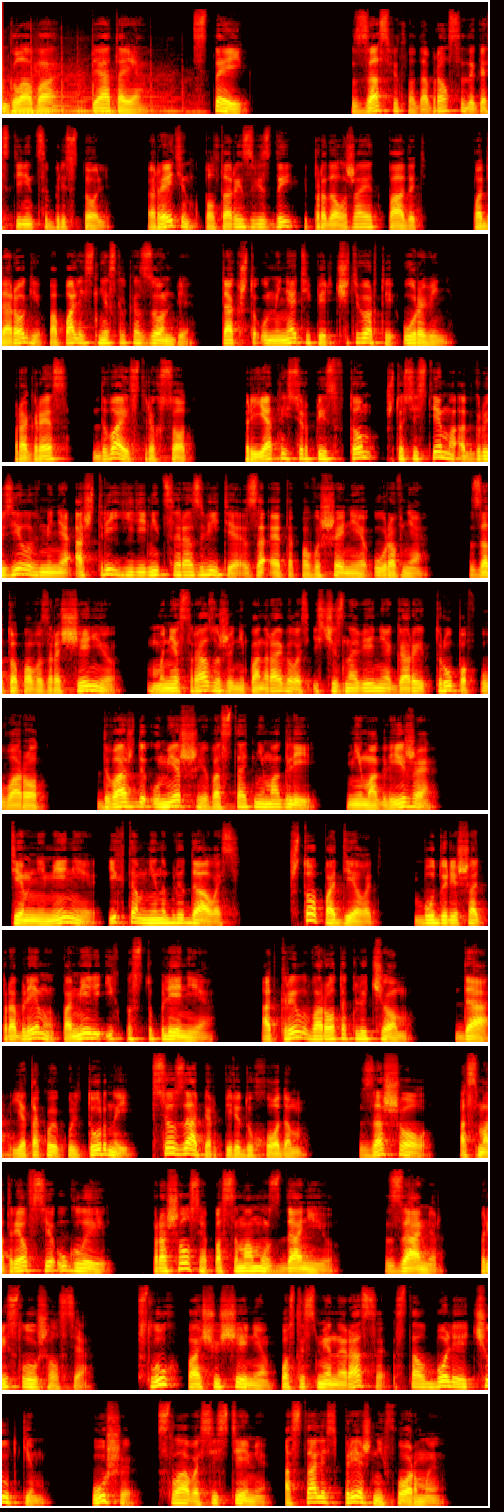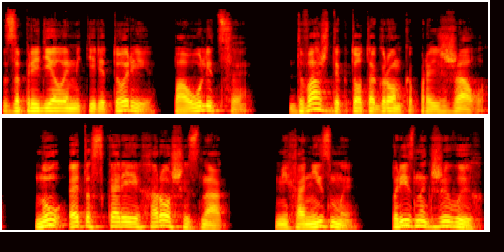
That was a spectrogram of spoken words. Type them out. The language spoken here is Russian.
Глава 5. Стейк. Засветло добрался до гостиницы «Бристоль». Рейтинг полторы звезды и продолжает падать. По дороге попались несколько зомби, так что у меня теперь четвертый уровень. Прогресс 2 из 300. Приятный сюрприз в том, что система отгрузила в меня аж 3 единицы развития за это повышение уровня. Зато по возвращению мне сразу же не понравилось исчезновение горы трупов у ворот. Дважды умершие восстать не могли. Не могли же? Тем не менее, их там не наблюдалось. Что поделать? Буду решать проблемы по мере их поступления. Открыл ворота ключом. Да, я такой культурный, все запер перед уходом. Зашел, осмотрел все углы, прошелся по самому зданию. Замер, прислушался. Слух, по ощущениям, после смены расы стал более чутким. Уши слава системе, остались прежней формы. За пределами территории, по улице, дважды кто-то громко проезжал. Ну, это скорее хороший знак. Механизмы – признак живых.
